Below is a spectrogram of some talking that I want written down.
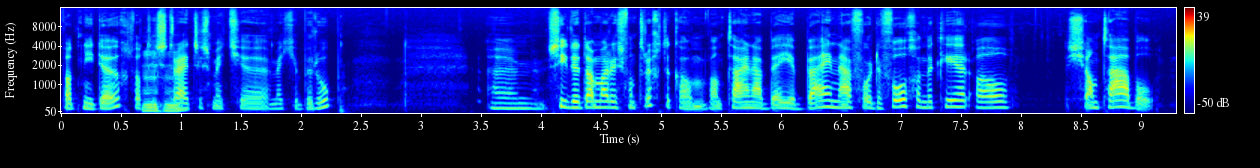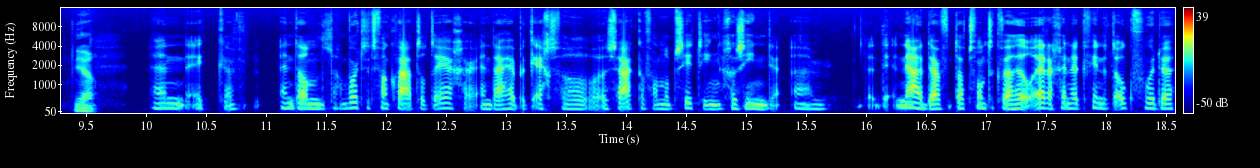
wat niet deugt, wat in mm -hmm. strijd is met je, met je beroep, Um, zie er dan maar eens van terug te komen. Want daarna ben je bijna voor de volgende keer al chantabel. Ja. En, ik, en dan wordt het van kwaad tot erger. En daar heb ik echt wel zaken van op zitting gezien. Um, nou, daar, dat vond ik wel heel erg. En ik vind het ook voor de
